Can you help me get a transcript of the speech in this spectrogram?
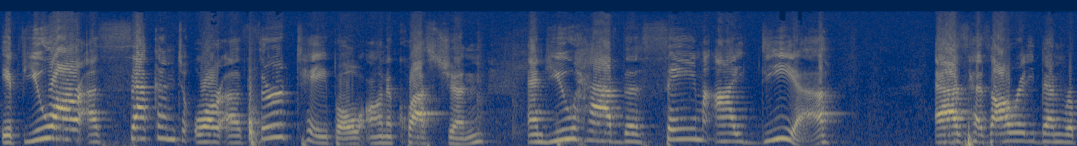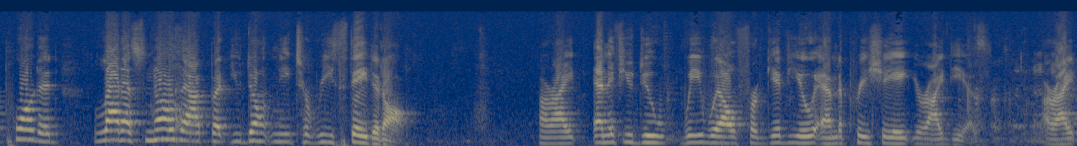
If you are a second or a third table on a question and you have the same idea as has already been reported, let us know that, but you don't need to restate it all. All right? And if you do, we will forgive you and appreciate your ideas. All right?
